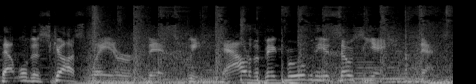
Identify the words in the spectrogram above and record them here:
that we'll discuss later this week. Now to the big move in the association next.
